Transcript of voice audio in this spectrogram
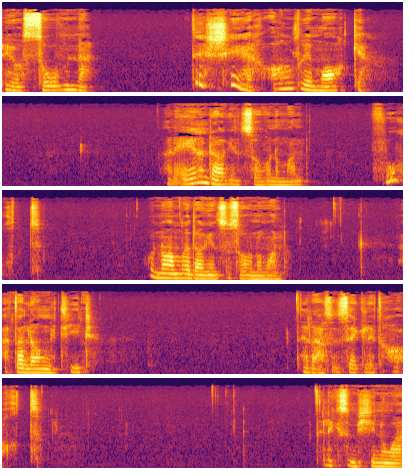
det å sovne det skjer aldri make. Den ene dagen sovner man fort, og den andre dagen så sovner man etter lang tid. Det der syns jeg er litt rart. Er liksom ikke noe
